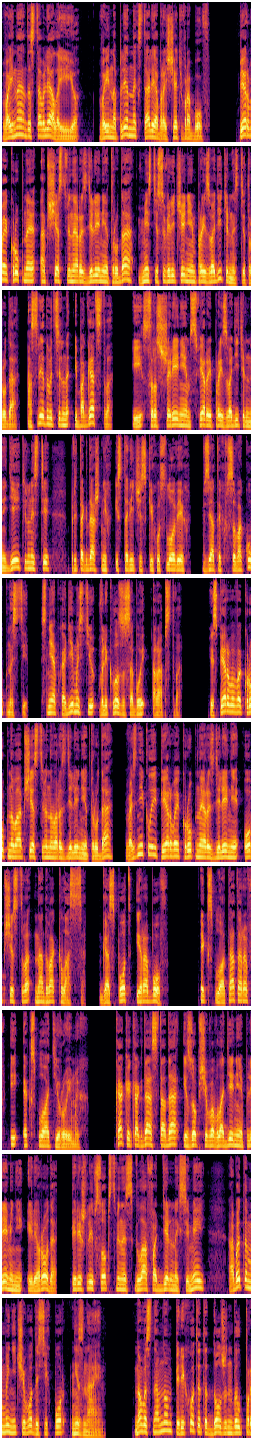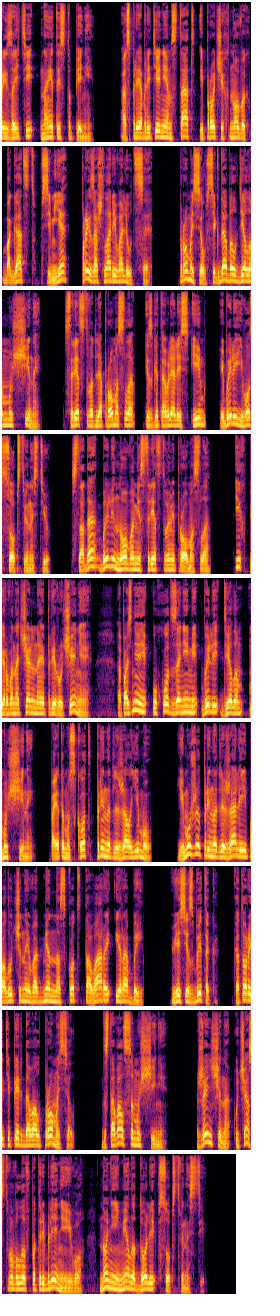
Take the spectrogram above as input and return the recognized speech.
Война доставляла ее. Военнопленных стали обращать в рабов. Первое крупное общественное разделение труда вместе с увеличением производительности труда, а следовательно и богатства, и с расширением сферы производительной деятельности при тогдашних исторических условиях, взятых в совокупности, с необходимостью влекло за собой рабство. Из первого крупного общественного разделения труда возникло и первое крупное разделение общества на два класса – господ и рабов, эксплуататоров и эксплуатируемых. Как и когда стада из общего владения племени или рода перешли в собственность глав отдельных семей, об этом мы ничего до сих пор не знаем. Но в основном переход этот должен был произойти на этой ступени. А с приобретением стад и прочих новых богатств в семье произошла революция. Промысел всегда был делом мужчины. Средства для промысла изготовлялись им и были его собственностью. Стада были новыми средствами промысла. Их первоначальное приручение, а позднее уход за ними были делом мужчины. Поэтому скот принадлежал ему. Ему же принадлежали и полученные в обмен на скот товары и рабы. Весь избыток, который теперь давал промысел, доставался мужчине. Женщина участвовала в потреблении его, но не имела доли в собственности.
